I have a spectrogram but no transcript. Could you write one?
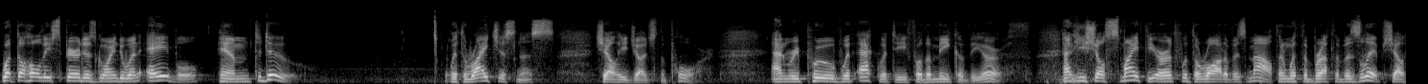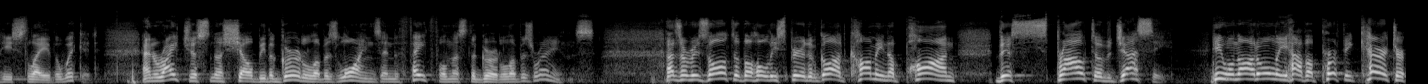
what the Holy Spirit is going to enable him to do. With righteousness shall he judge the poor, and reprove with equity for the meek of the earth. And he shall smite the earth with the rod of his mouth, and with the breath of his lips shall he slay the wicked. And righteousness shall be the girdle of his loins, and faithfulness the girdle of his reins. As a result of the Holy Spirit of God coming upon this sprout of Jesse, he will not only have a perfect character,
